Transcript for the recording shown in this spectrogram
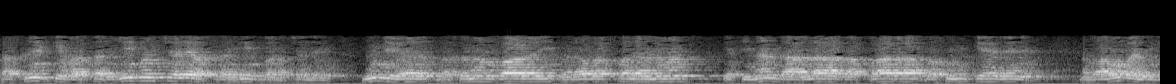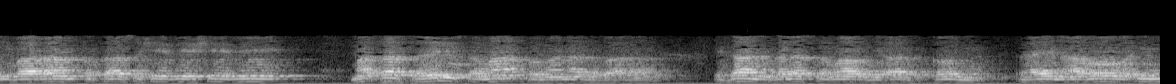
تقریب کے بعد ترغیب بن چلے اور ترغیب بن چلے. نمی بسنا غاڑی برابر فلنا یقیناً دا اللہ غفارا بخون کے رہے. نغاو بلگی باران فتا سشے بے شے ماتا سہیلی سما اذا نزل السماء بأرض قوم رأيناه وإن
